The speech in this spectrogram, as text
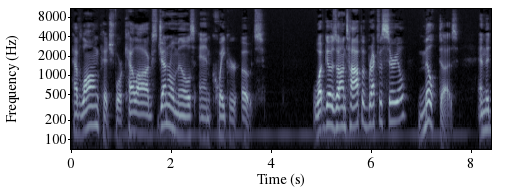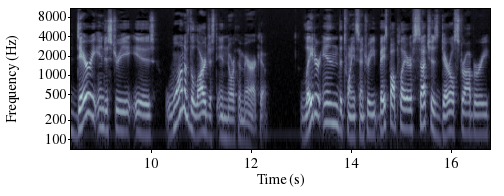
have long pitched for Kellogg's, General Mills, and Quaker Oats. What goes on top of breakfast cereal? Milk does. And the dairy industry is one of the largest in North America. Later in the 20th century, baseball players such as Darryl Strawberry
